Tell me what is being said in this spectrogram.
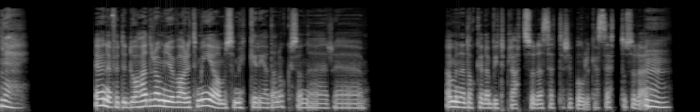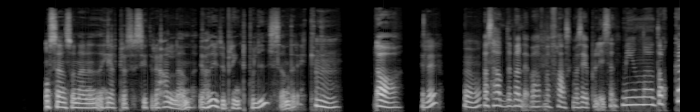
nej. Jag vet inte, för då hade de ju varit med om så mycket redan också när, eh, ja, men när dockan har bytt plats och den sätter sig på olika sätt och sådär. Mm. Och sen så när den helt plötsligt sitter i hallen, jag hade ju typ ringt polisen direkt. Mm. Ja, Eller? Ja. fast hade man det? Vad, vad fan ska man säga polisen? Min eh, docka.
